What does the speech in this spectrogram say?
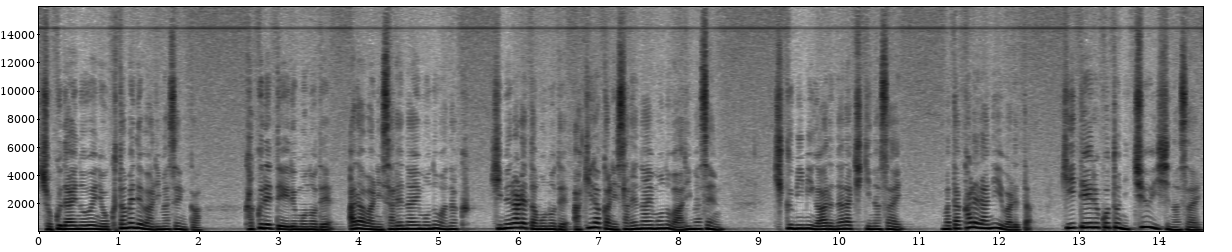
食台の上に置くためではありませんか？隠れているものであらわにされないものはなく秘められたもので明らかにされないものはありません。聞く耳があるなら聞きなさい。また彼らに言われた。聞いていることに注意しなさい。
